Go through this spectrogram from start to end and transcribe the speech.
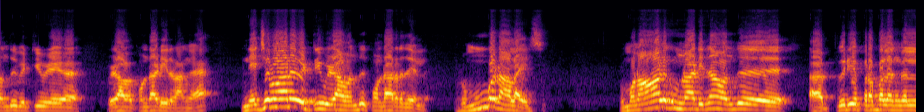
வந்து வெற்றி விழா விழாவை கொண்டாடிடுறாங்க. நிஜமான வெற்றி விழா வந்து கொண்டாடுறதே இல்லை. ரொம்ப நாளாயிடுச்சு. ரொம்ப நாளுக்கு முன்னாடி தான் வந்து பெரிய பிரபலங்கள்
